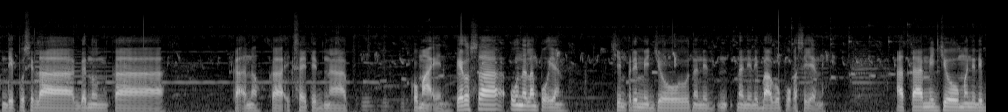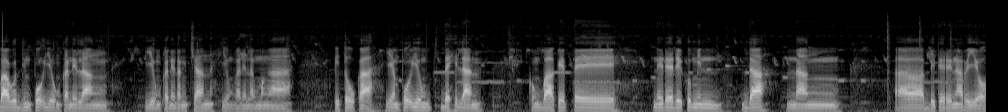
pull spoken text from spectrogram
hindi po sila ganun ka ka ano ka excited na kumain pero sa una lang po yan siyempre medyo naninibago po kasi yan eh. at uh, medyo maninibago din po yung kanilang yung kanilang tiyan yung kanilang mga pituka. Yan po yung dahilan kung bakit eh, nire-recommenda ng uh, veterinaryo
